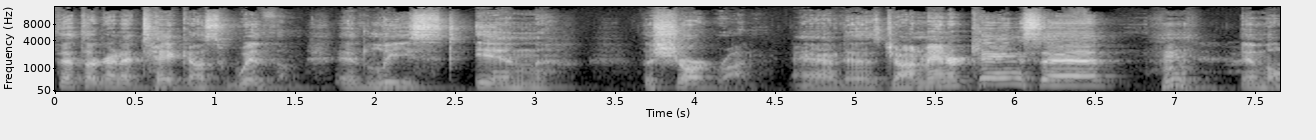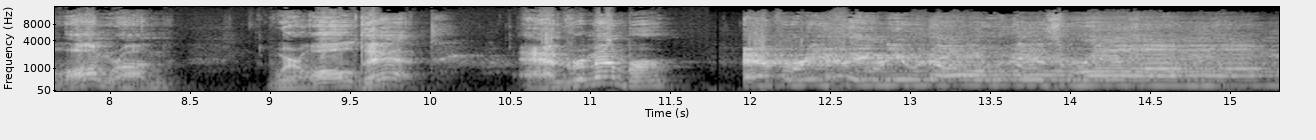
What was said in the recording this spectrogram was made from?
that they're going to take us with them, at least in the short run. And as John Maynard Keynes said, hmm, in the long run, we're all dead. And remember, everything you know is wrong.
